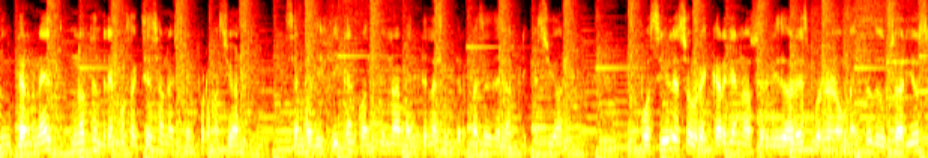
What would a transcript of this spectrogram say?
Internet no tendremos acceso a nuestra información, se modifican continuamente las interfaces de la aplicación, posible sobrecarga en los servidores por el aumento de usuarios,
